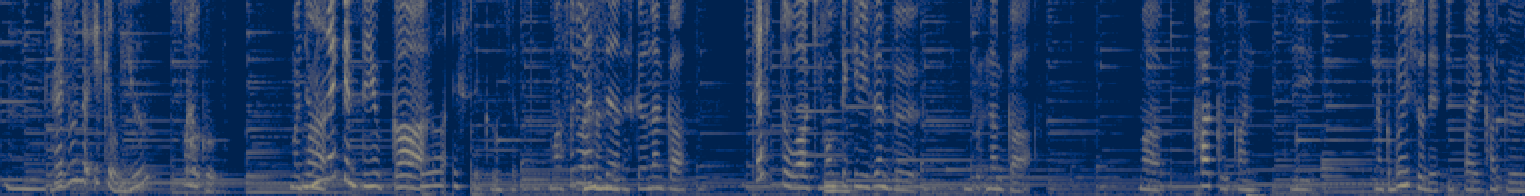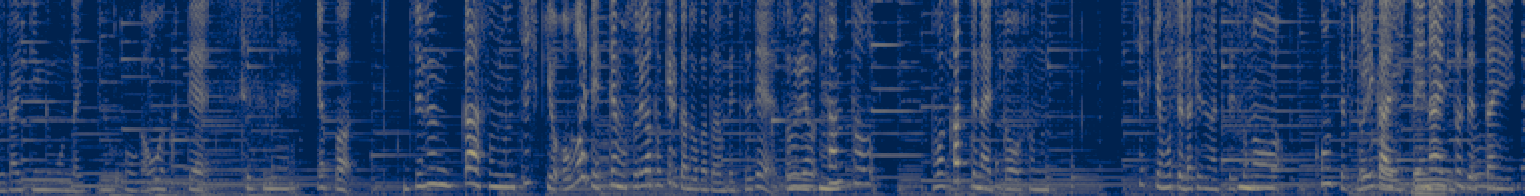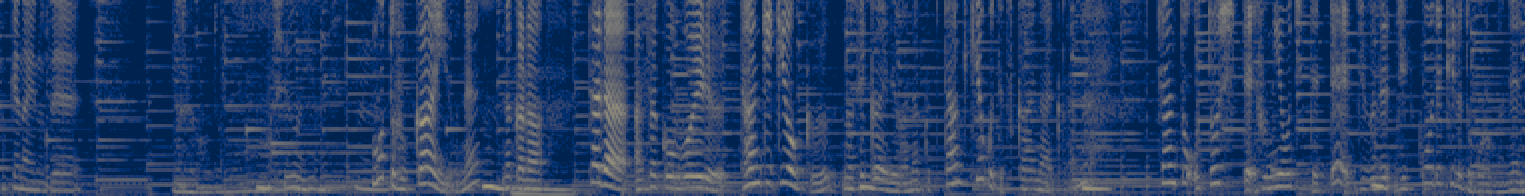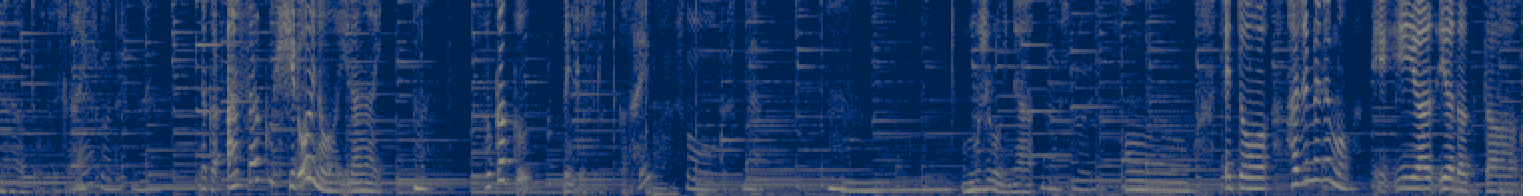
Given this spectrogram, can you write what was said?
うん。自分の意見を言う？書く？まあ、自分の意見っていうか、それはエッセイかどちらかといまあそれはエッセイなんですけどなんかテストは基本的に全部、ぶなんかまあ書く感じなんか文章でいっぱい書くライティング問題の方が多くて説明。やっぱ自分がその知識を覚えていってもそれが解けるかどうかとは別でそれをちゃんと分かってないとその知識を持ってるだけじゃなくてそのコンセプトを理解していないと絶対に解けないので、なるほどね。面白いよね。うん。もっと深いよね、うん。だからうんただ浅く覚える短期記憶の世界ではなくて短期記憶って使えないからね、うん。ちゃんと落として腑に落ちてて自分で実行できるところまで習うってことですよね、そうですね。だから浅く広いのはいらない、ん。深く勉強するって感じ、そうですね。ううん。ん面白いね。面白いえっと初めでもい嫌嫌だった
